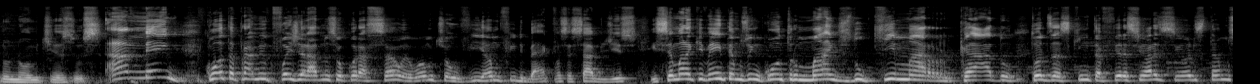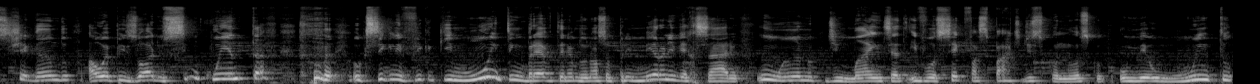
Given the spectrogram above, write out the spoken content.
no nome de Jesus. Amém! Conta pra mim o que foi gerado no seu coração. Eu amo te ouvir, amo feedback, você sabe disso. E semana que vem temos um encontro mais do que marcado. Todas as quinta-feiras, senhoras e senhores, estamos chegando ao episódio 50, o que significa que muito em breve teremos o nosso primeiro aniversário, um ano de mindset. E você que faz parte disso conosco, o meu muito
